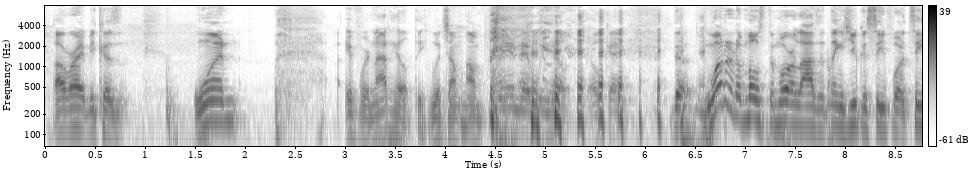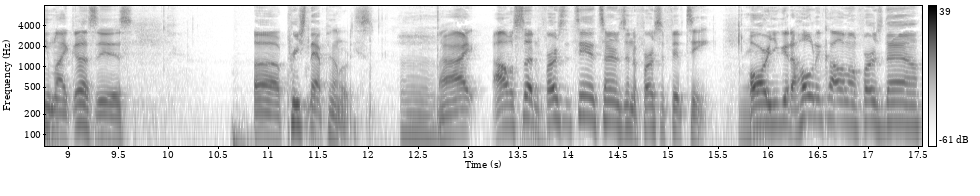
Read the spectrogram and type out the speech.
All right, because one if we're not healthy, which I'm, I'm praying that we healthy. Okay, the, one of the most demoralizing things you can see for a team like us is uh, pre-snap penalties. Mm. All right. All of a sudden, first and 10 turns into first and 15. Yeah. Or you get a holding call on first down,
